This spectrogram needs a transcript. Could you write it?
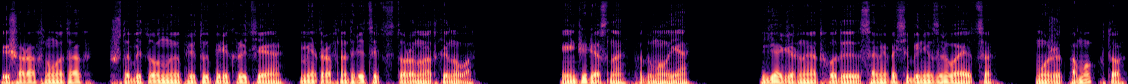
и шарахнуло так, что бетонную плиту перекрытия метров на тридцать в сторону откинуло». «Интересно», — подумал я, — Ядерные отходы сами по себе не взрываются. Может, помог кто?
